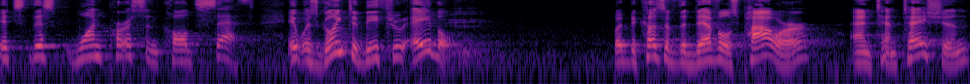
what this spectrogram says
it's this one person called Seth. It was going to be through Abel. But because of the devil's power and temptation,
